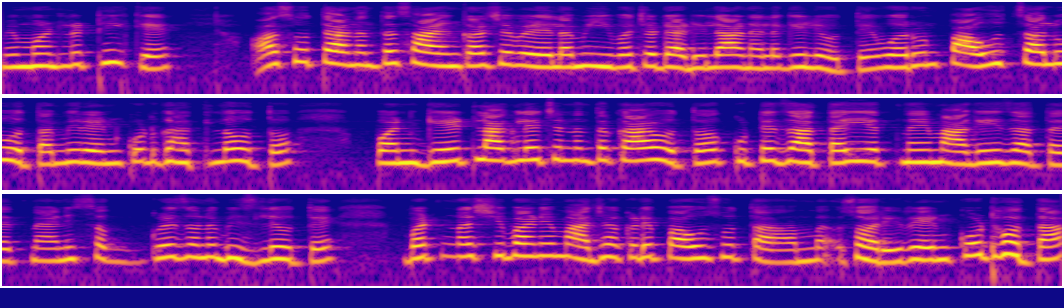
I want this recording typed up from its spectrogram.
मी म्हटलं ठीक आहे. असो त्यानंतर सायंकाळच्या वेळेला मी इवाच्या डॅडीला आणायला गेले होते. वरून पाऊस चालू होता. मी रेनकोट घातलं होतं. पण गेट लागल्याच्या नंतर काय होतं? कुठे जाताही येत नाही मागेही जाता येत नाही आणि सगळेजण भिजले होते. बट नशिबाने माझ्याकडे पाऊस होता. सॉरी रेनकोट होता.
